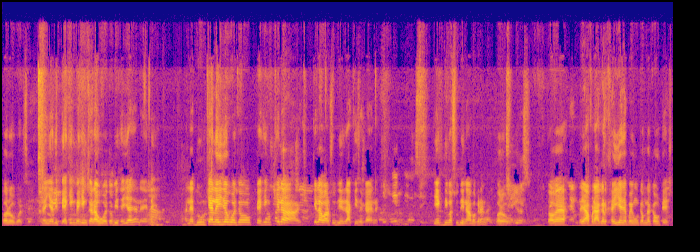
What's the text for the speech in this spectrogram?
બરોબર છે. અને અહીંયાથી પેકિંગ પેકિંગ કરાવવું હોય તો બી થઈ જાય છે ને? એટલે અને દૂર ક્યાં લઈ જવું હોય તો પેકિંગ કેટલા કેટલા વાર સુધી રાખી શકાય એને? એક દિવસ. સુધી ના પકડે ને? બરોબર. તો હવે ભાઈ આપણે આગળ ખાઈએ છીએ પછી હું તમને કહું ટેસ્ટ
